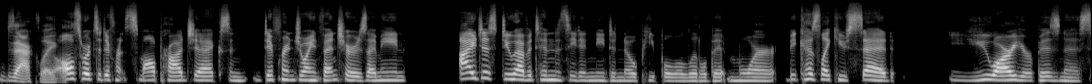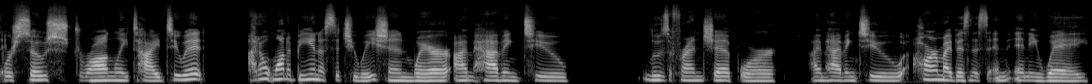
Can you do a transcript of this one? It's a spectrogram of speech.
Exactly. All sorts of different small projects and different joint ventures. I mean, I just do have a tendency to need to know people a little bit more because, like you said, you are your business. We're so strongly tied to it. I don't want to be in a situation where I'm having to lose a friendship or I'm having to harm my business in any way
